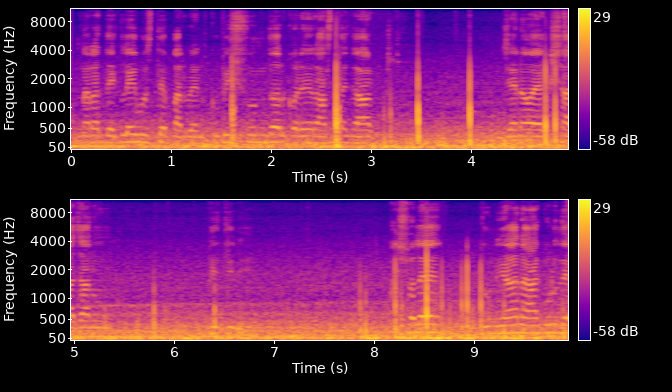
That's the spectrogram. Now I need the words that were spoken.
আপনারা দেখলেই বুঝতে পারবেন, খুবই সুন্দর করে রাস্তাঘাট যেন এক সাজানো পৃথিবী। আসলে দুনিয়া না ঘুরলে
